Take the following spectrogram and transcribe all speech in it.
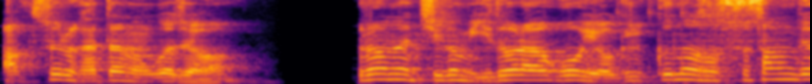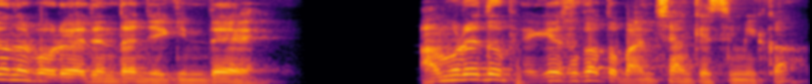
악수를 갖다 놓은 거죠. 그러면 지금 이돌하고 여길 끊어서 수상전을 벌여야 된다는 얘기인데 아무래도 백의 수가 더 많지 않겠습니까?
